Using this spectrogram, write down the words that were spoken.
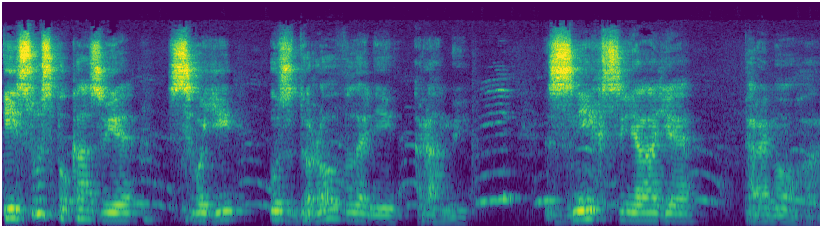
Ісус показує свої уздоровлені рани. З них сіяє перемога,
